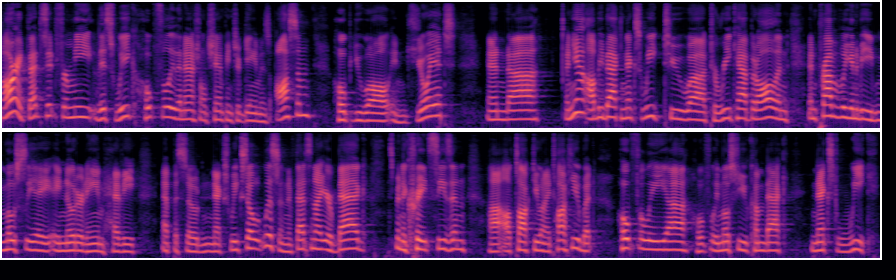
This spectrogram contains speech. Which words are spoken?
all right, that's it for me this week. Hopefully, the national championship game is awesome. Hope you all enjoy it, and uh, and yeah, I'll be back next week to uh, to recap it all, and and probably going to be mostly a, a Notre Dame heavy episode next week. So listen, if that's not your bag, it's been a great season. Uh, I'll talk to you when I talk to you, but hopefully, uh, hopefully most of you come back next week.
